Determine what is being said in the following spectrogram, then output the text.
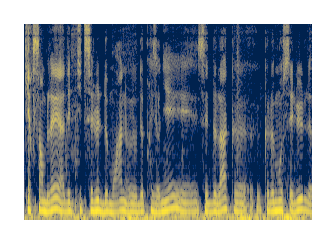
qui ressemblaient à des petites cellules de moines ou de prisonniers. Et c'est de là que, que, le mot cellule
